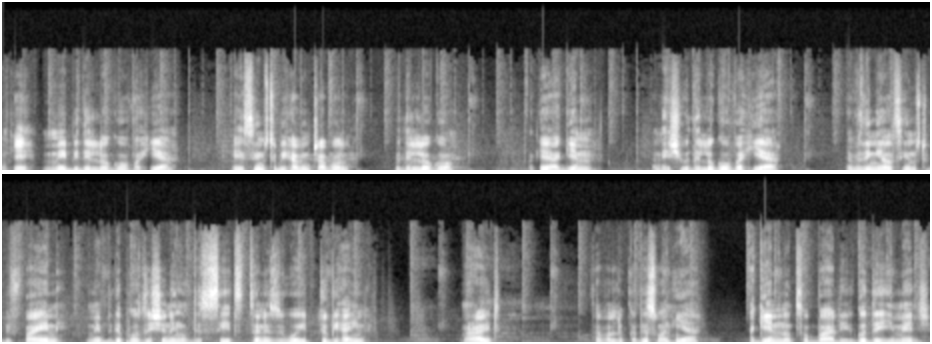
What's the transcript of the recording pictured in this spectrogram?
okay? Maybe the logo over here. Okay, it seems to be having trouble with the logo okay? Again an issue with the logo over here. Everything else seems to be fine. Maybe the positioning of the seats turn is way too behind. All right? Let's have a look at this one here. Again not so bad. It got the image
